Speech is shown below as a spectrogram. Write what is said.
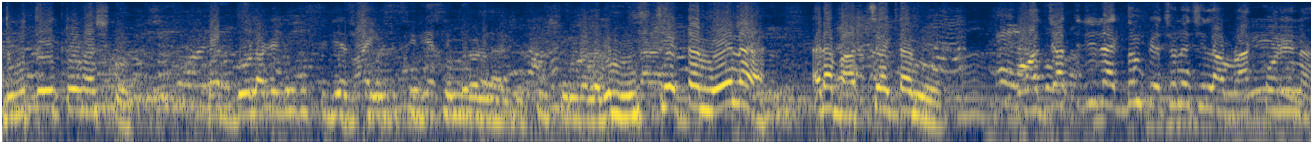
দুপুর থেকে একটু খাস কর বাট দোলাকে কিন্তু সিরিয়াস সিরিয়াস সুন্দর লাগছে খুব সুন্দর লাগে মিষ্টি একটা মেয়ে না একটা বাচ্চা একটা মেয়ে। পথযাত্রীর একদম পেছনে ছিলাম রাগ করে না।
